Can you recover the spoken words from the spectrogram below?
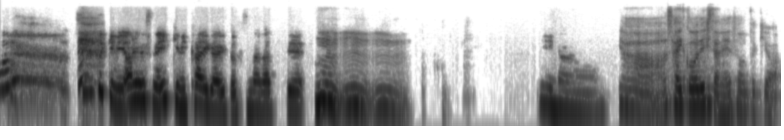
の時にあれですね一気に海外とつながって。うんうんうんいいないや最高でしたね、その時は。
